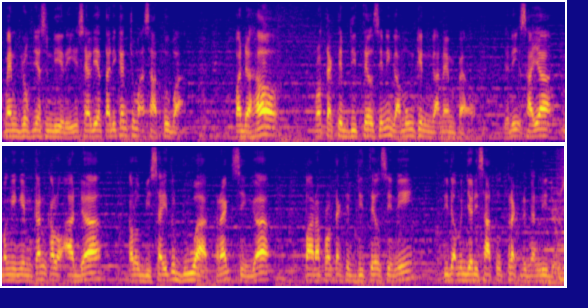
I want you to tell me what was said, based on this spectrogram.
mangrove-nya sendiri, saya lihat tadi kan cuma satu Pak. Padahal protective details ini nggak mungkin nggak nempel. Jadi saya menginginkan kalau ada, kalau bisa itu dua track sehingga para protective details ini tidak menjadi satu track dengan leaders.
